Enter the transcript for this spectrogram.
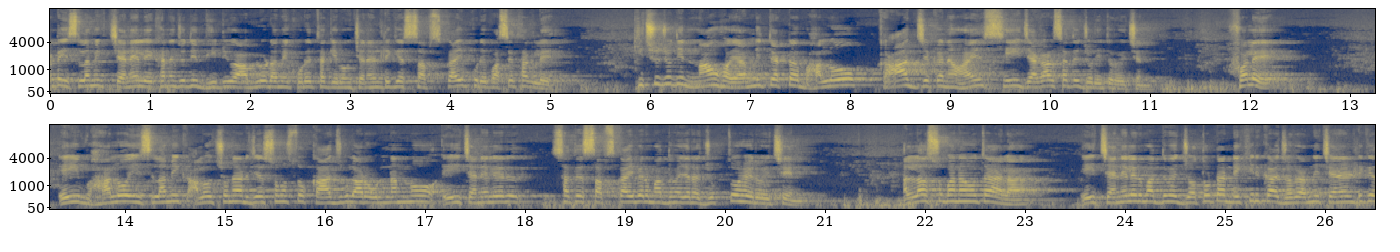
একটা ইসলামিক চ্যানেল, এখানে যদি ভিডিও আপলোড আমি করে থাকি এবং চ্যানেলটিকে সাবস্ক্রাইব করে পাশে থাকলে, কিছু যদি নাও হয়, আপনি তো একটা ভালো কাজ যেখানে হয়, সেই জায়গার সাথে জড়িত রয়েছেন। ফলে এই ভালো ইসলামিক আলোচনার যে সমস্ত কাজগুলো আর অন্যান্য এই চ্যানেলের সাথে সাবস্ক্রাইবের মাধ্যমে যারা যুক্ত হয়ে রয়েছেন, আল্লাহ সুবাহতালা এই চ্যানেলের মাধ্যমে যতটা নেকির কাজ হবে, আপনি চ্যানেলটিকে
